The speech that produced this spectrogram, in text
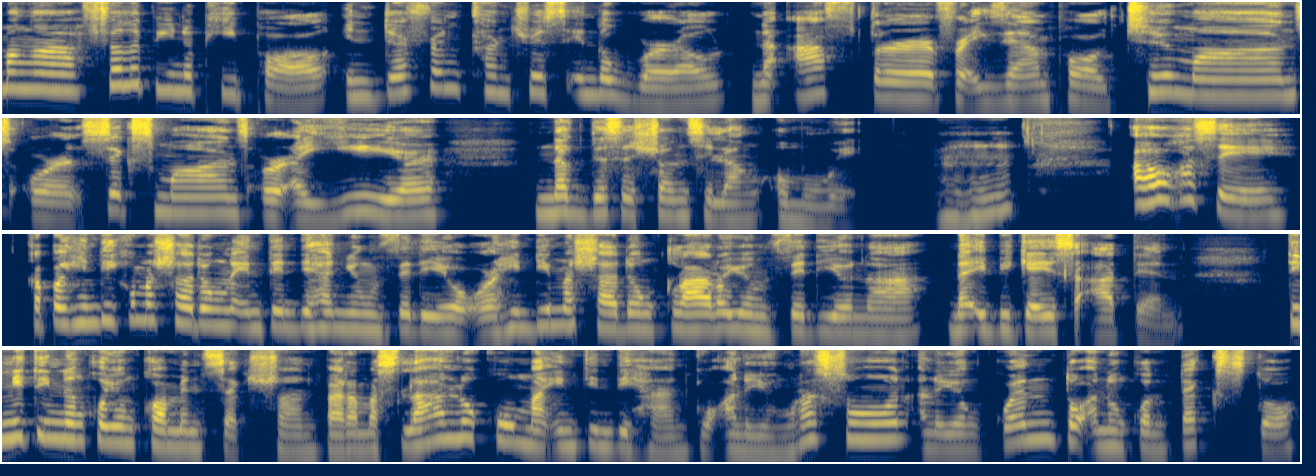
mga Filipino people in different countries in the world na after, for example, two months or six months or a year, nagdesisyon silang umuwi. Mhm. Ako kasi, kapag hindi ko masyadong naintindihan yung video or hindi masyadong klaro yung video na naibigay sa atin, tinitingnan ko yung comment section para mas lalo kong maintindihan kung ano yung rason, ano yung kwento, anong konteksto.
